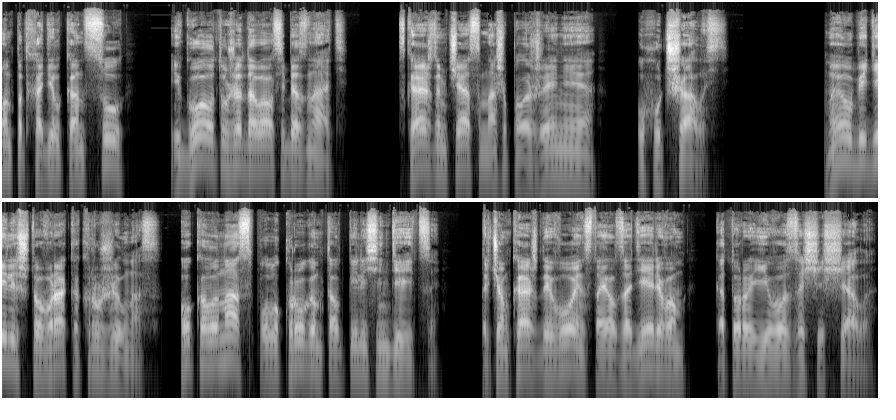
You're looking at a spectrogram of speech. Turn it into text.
он подходил к концу, и голод уже давал себя знать. С каждым часом наше положение ухудшалось. Мы убедились, что враг окружил нас. Около нас полукругом толпились индейцы, причем каждый воин стоял за деревом, которое его защищало.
